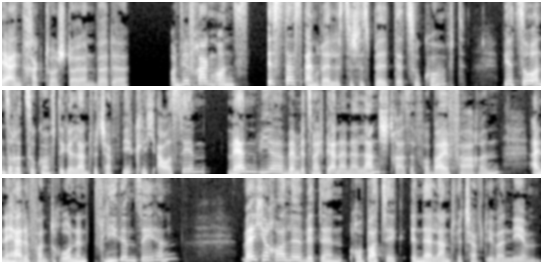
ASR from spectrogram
der einen Traktor steuern würde. Und wir fragen uns, ist das ein realistisches Bild der Zukunft? Wird so unsere zukünftige Landwirtschaft wirklich aussehen? Werden wir, wenn wir zum Beispiel an einer Landstraße vorbeifahren, eine Herde von Drohnen fliegen sehen? Welche Rolle wird denn Robotik in der Landwirtschaft übernehmen?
